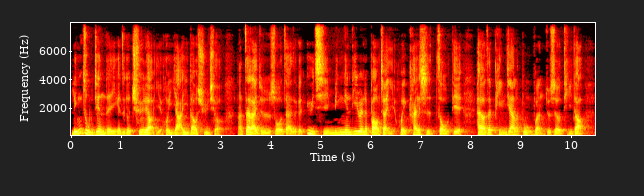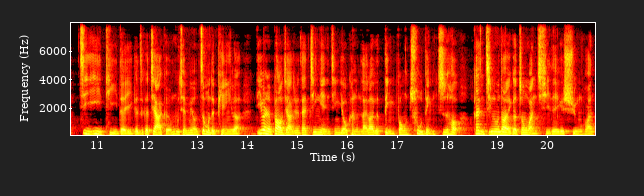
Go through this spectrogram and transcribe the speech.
零组件的一个这个缺料也会压抑到需求。那再来就是说，在这个预期明年利润的报价也会开始走跌，还有在评价的部分，就是有提到记忆体的一个这个价格目前没有这么的便宜了，DRAM 的报价就是在今年已经有可能来到一个顶峰触顶之后，开始进入到一个中晚期的一个循环。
